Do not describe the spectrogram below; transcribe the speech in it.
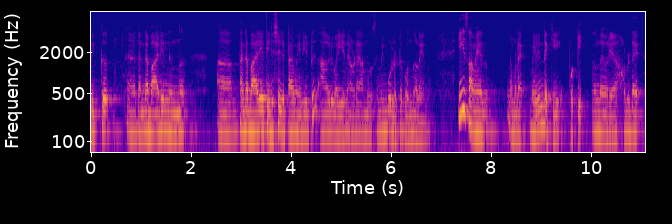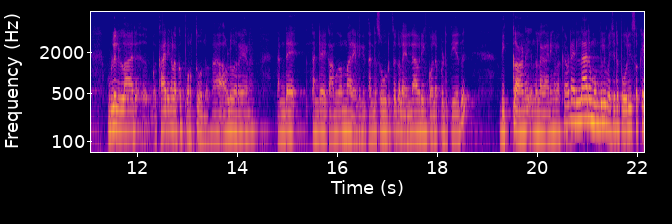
വിക്ക് തന്റെ ഭാര്യയിൽ നിന്ന് തന്റെ ഭാര്യയെ തിരിച്ചു കിട്ടാൻ വേണ്ടിയിട്ട് ആ ഒരു പയ്യനെ അവിടെ ആ സ്വിമ്മിംഗ് പൂളിലിട്ട് കൊന്നു കളയുന്നു. ഈ സമയത്ത് നമ്മുടെ മെലിൻഡയ്ക്ക് പൊട്ടി. എന്താ പറയുക അവളുടെ ഉള്ളിലുള്ള കാര്യങ്ങളൊക്കെ പുറത്തു വന്നു. അവൾ പറയാണ് തന്റെ തന്റെ കാമുകന്മാരെ അല്ലെങ്കിൽ തന്റെ സുഹൃത്തുക്കളെ എല്ലാവരെയും കൊലപ്പെടുത്തിയത് വിക്കാണ് എന്നുള്ള കാര്യങ്ങളൊക്കെ അവിടെ എല്ലാവരും മുമ്പിലും വെച്ചിട്ട് പോലീസൊക്കെ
